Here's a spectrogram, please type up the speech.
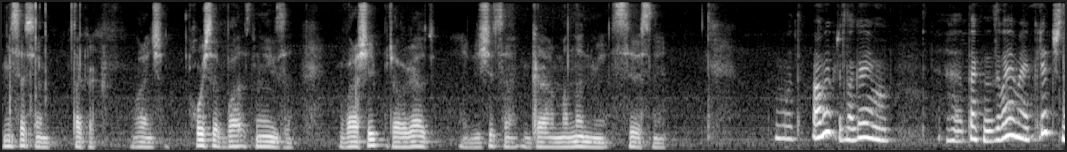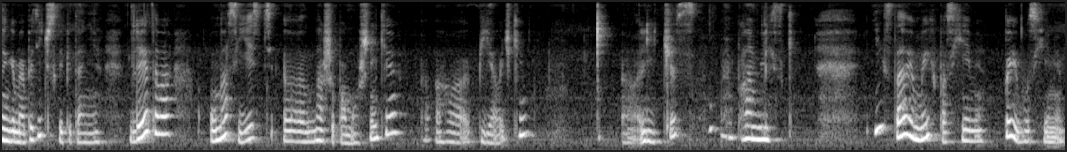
Не совсем так, как раньше. Хочется восстановиться. Врачи предлагают лечиться гормональными средствами. Вот. А мы предлагаем э, так называемое клеточное гомеопатическое питание. Для этого у нас есть э, наши помощники, э, пиявочки, личес по-английски. И ставим их по схеме, по его схеме.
